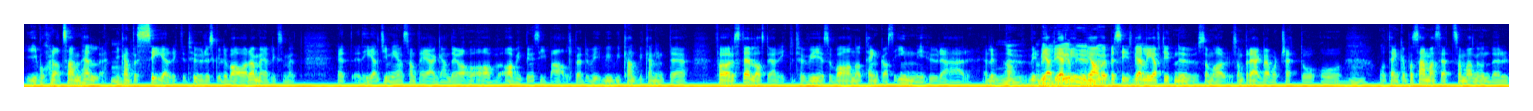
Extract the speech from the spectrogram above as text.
i vårt samhälle. Vi mm. kan inte se riktigt hur det skulle vara med liksom ett ett, ett helt gemensamt ägande av, av, av i princip allt. Vi, vi, vi, kan, vi kan inte föreställa oss det riktigt för vi är så vana att tänka oss in i hur det är. Eller, nu. Ja, vi, vi, vi, vi ja, men precis. Vi ja. har levt i ett nu som, har, som präglar vårt sätt och, och, mm. och tänka på samma sätt som man under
